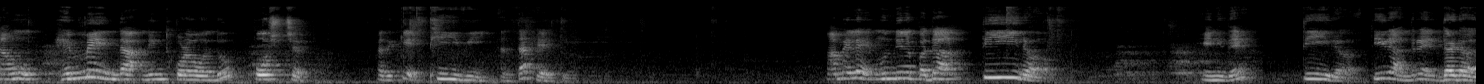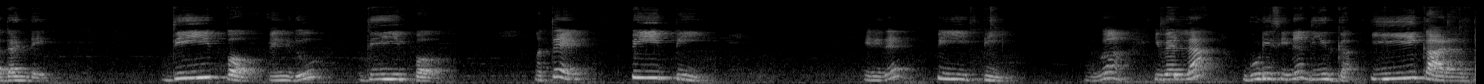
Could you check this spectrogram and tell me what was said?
ನಾವು ಹೆಮ್ಮೆಯಿಂದ ನಿಂತ್ಕೊಳ್ಳೋ ಒಂದು ಪೋಶ್ಚರ್ ಅದಕ್ಕೆ ಟಿ ವಿ ಅಂತ ಹೇಳ್ತೀವಿ. ಆಮೇಲೆ ಮುಂದಿನ ಪದ ತೀರ. ಏನಿದೆ? ತೀರ. ತೀರ ಅಂದರೆ ದಡ, ದಂಡೆ. ದೀಪ. ಏನಿದು? ದೀಪ. ಮತ್ತು ಪಿ ಪಿ ಏನಿದೆ? ಪಿ ಪಿ ಅಲ್ವಾ? ಇವೆಲ್ಲ ಗುಡಿಸಿನ ದೀರ್ಘ ಈಕಾರ ಅಂತ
